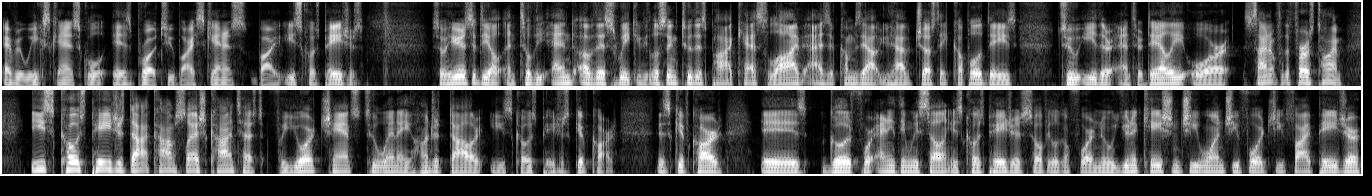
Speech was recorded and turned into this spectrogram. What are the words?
every week Scanner School is brought to you by Scanners by East Coast Pagers. So here's the deal. Until the end of this week, if you're listening to this podcast live as it comes out, you have just a couple of days to either enter daily or sign up for the first time eastcoastpagers.com slash contest for your chance to win a $100 East Coast Pagers gift card. This gift card is good for anything we sell on East Coast Pagers. So if you're looking for a new Unication G1, G4, G5 pager,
